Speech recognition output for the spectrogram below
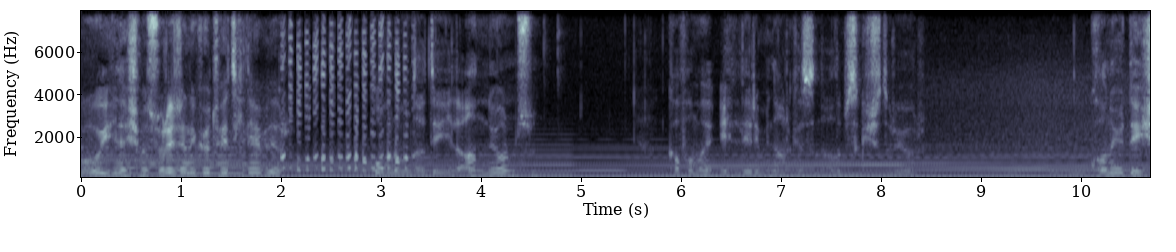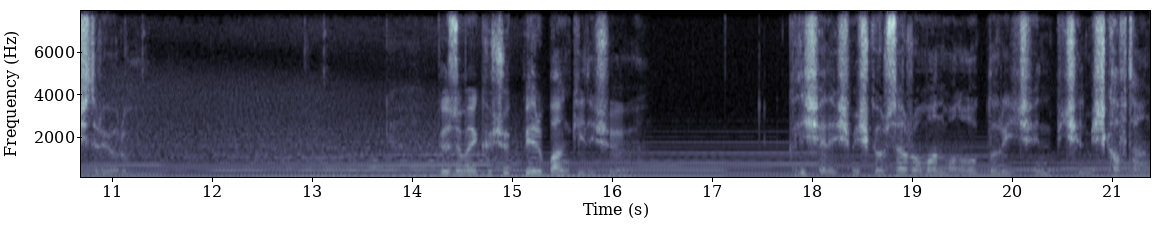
Bu iyileşme sürecini kötü etkileyebilir. Umurumda değil, anlıyor musun? Kafamı ellerimin arkasına alıp sıkıştırıyor. Konuyu değiştiriyorum. Gözüme küçük bir bank ilişiyor. Klişeleşmiş görsel roman monologları için biçilmiş kaftan.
